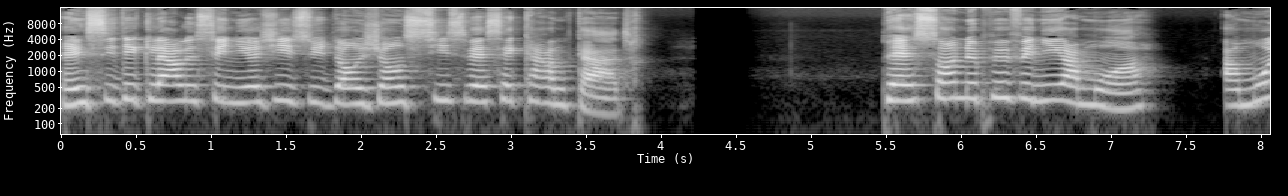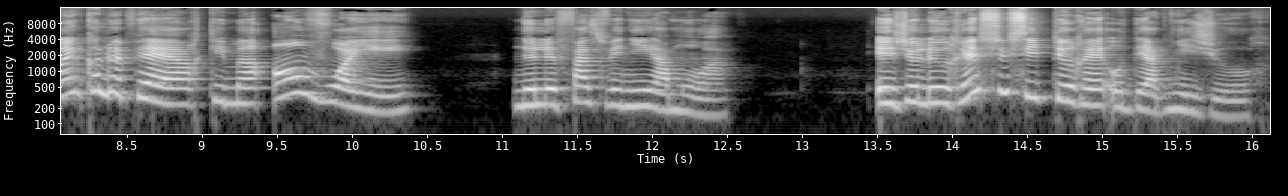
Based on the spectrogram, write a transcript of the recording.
Ainsi déclare le Seigneur Jésus dans Jean 6, verset 44. Personne ne peut venir à moi, à moins que le Père qui m'a envoyé ne le fasse venir à moi, et je le ressusciterai au dernier jour.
